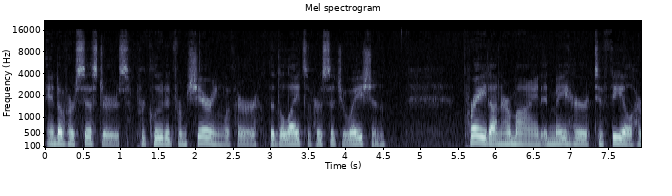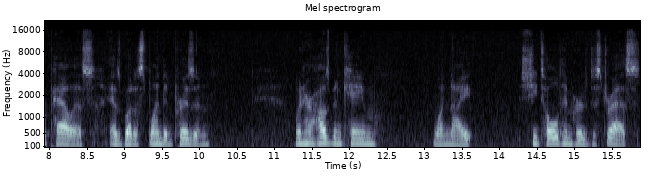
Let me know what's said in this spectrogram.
and of her sisters, precluded from sharing with her the delights of her situation, preyed on her mind and made her to feel her palace as but a splendid prison. When her husband came one night, she told him her distress,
